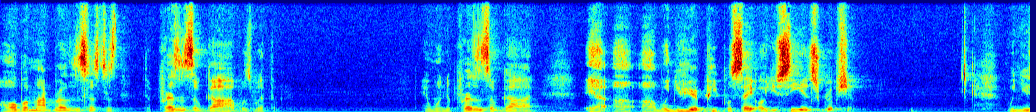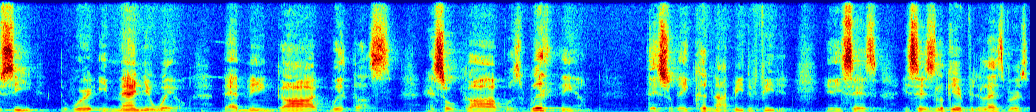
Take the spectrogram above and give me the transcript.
Oh, but my brothers and sisters, the presence of God was with them. And when the presence of God, uh, uh, uh, when you hear people say, or you see in Scripture, when you see the word Emmanuel, that means God with us. And so God was with them, they, so they could not be defeated. And he says, he says, look at the last verse.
